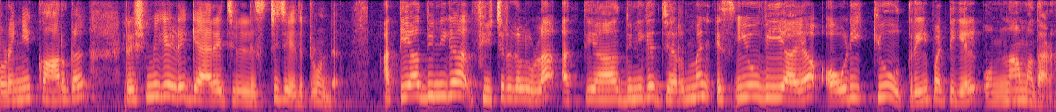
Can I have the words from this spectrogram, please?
തുടങ്ങിയ കാറുകൾ രശ്മികയുടെ ഗ്യാരേജിൽ ലിസ്റ്റ് ചെയ്തിട്ടുണ്ട്. അത്യാധുനിക ഫീച്ചറുകളുള്ള അത്യാധുനിക ജർമ്മൻ എസ് യു വി ആയ ഓഡി ക്യു ത്രീ പട്ടികയിൽ ഒന്നാമതാണ്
